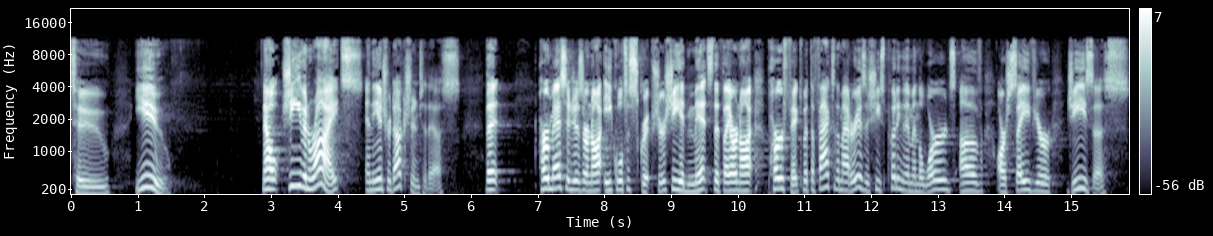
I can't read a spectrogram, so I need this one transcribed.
to you. Now, she even writes in the introduction to this that her messages are not equal to Scripture. She admits that they are not perfect, but the fact of the matter is, is she's putting them in the words of our Savior Jesus,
